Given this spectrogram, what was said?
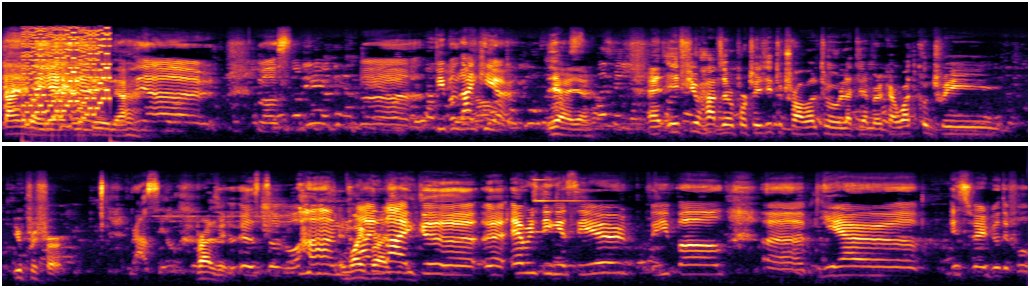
Tango in yeah. Argentina. yeah. Most uh, people like here. Yeah, yeah. And if you have the opportunity to travel to Latin America, what country you prefer? Brazil. Brazil. is the one. And why I Brazil? like uh, uh, everything is here. People uh, here. It's very beautiful.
